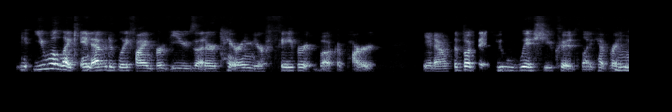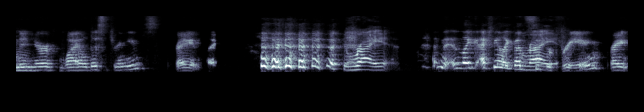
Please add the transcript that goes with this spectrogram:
you will like inevitably find reviews that are tearing your favorite book apart. You know, the book that you wish you could like have written in Mm. your wildest dreams, right? Like. Right. And, and like I feel like that's super freeing, right?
